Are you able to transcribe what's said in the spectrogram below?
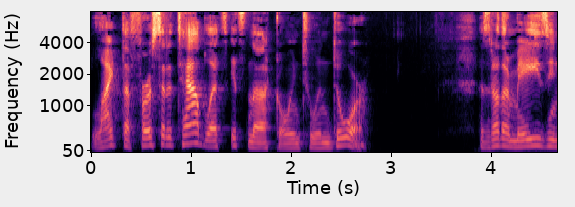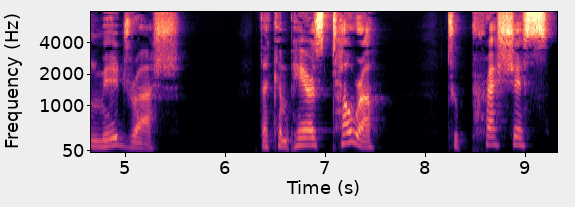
like the first set of tablets, it's not going to endure. There's another amazing midrash that compares Torah to precious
